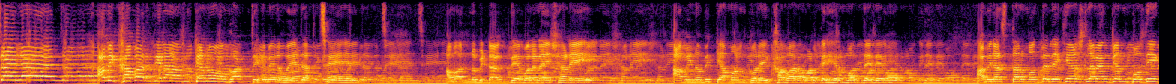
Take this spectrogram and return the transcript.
চাইলেন। আমি খাবার দিলাম। কেন ঘর থেকে বের হয়ে যাচ্ছেন? আমার নবী ডাক দিয়ে বলেন এই সারে আমি নবী কেমন করে খাবার আমার দেহের মধ্যে দেব? আমি রাস্তার মধ্যে দেখে আসলাম একজন পথিক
